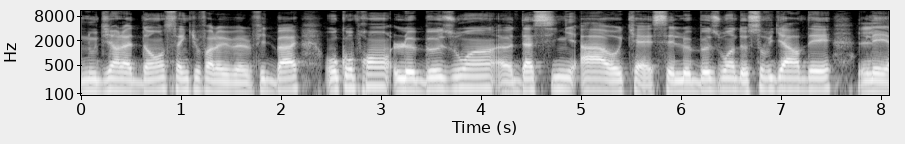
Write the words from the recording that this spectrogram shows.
nous dire là-dedans? Thank you for the feedback. On comprend le besoin d'assigner. Ah, ok, c'est le besoin de sauvegarder les,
